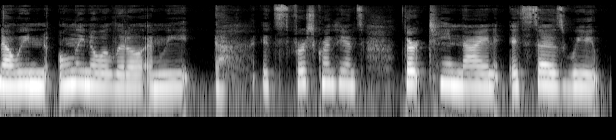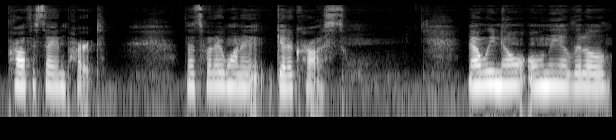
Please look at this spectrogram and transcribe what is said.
now we only know a little, and we, it's First Corinthians 13 9. It says we prophesy in part. That's what I want to get across. Now we know only a little,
